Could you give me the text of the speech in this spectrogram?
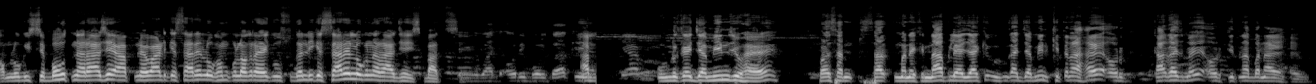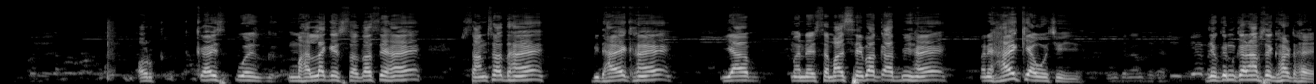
हम लोग इससे बहुत नाराज़ है। अपने वार्ड के सारे लोग हमको लग रहा है कि उस गली के सारे लोग नाराज़ हैं इस बात से। और ही बोलता कि अब- उनके ज़मीन जो है थोड़ा सा मैंने कि नाप लिया जाए कि उनका ज़मीन कितना है और कागज़ में और कितना बनाए हैं। और कई मोहल्ला के सदस्य हैं सांसद हैं विधायक हैं या मैंने समाज सेवा का आदमी है मैंने है क्या वो चीज़? जो कि उनका नाम से घट है।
